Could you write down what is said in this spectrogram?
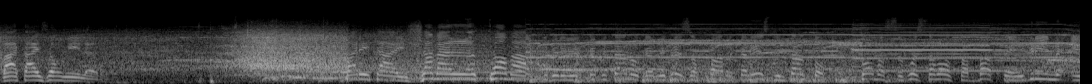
Va Tyson Wheeler parità Jamal Thomas. Per il capitano che ha ripreso a fare canestro. Intanto Thomas questa volta batte il green e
